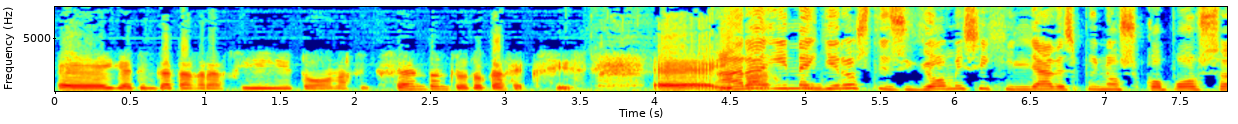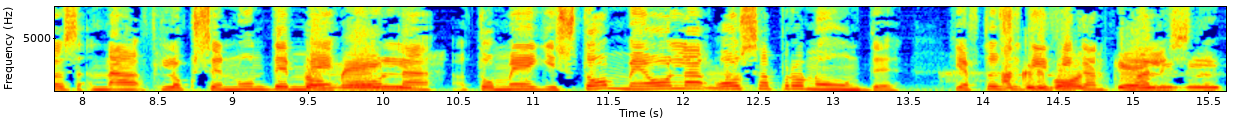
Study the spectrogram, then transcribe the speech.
ε, για την καταγραφή των αφιξέντων και ούτω καθεξής. Άρα είναι γύρω στις 2.500 που είναι ο σκοπός σας να φιλοξενούνται με όλα, το μέγιστο, με όλα ναι. όσα προνοούνται. Γι' αυτό ζητήθηκαν και μάλιστα. Ήδη,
